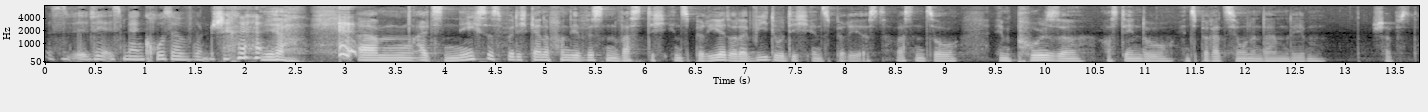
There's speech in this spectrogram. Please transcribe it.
es ist mir ein großer Wunsch. Ja. Ähm, als nächstes würde ich gerne von dir wissen, was dich inspiriert oder wie du dich inspirierst. Was sind so Impulse, aus denen du Inspiration in deinem Leben schöpfst?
